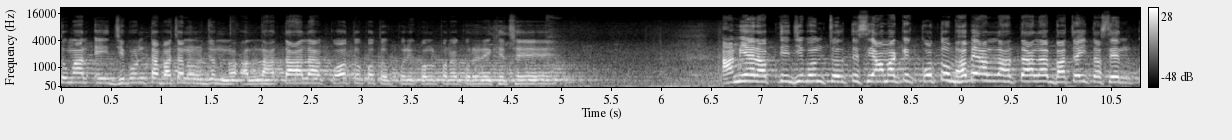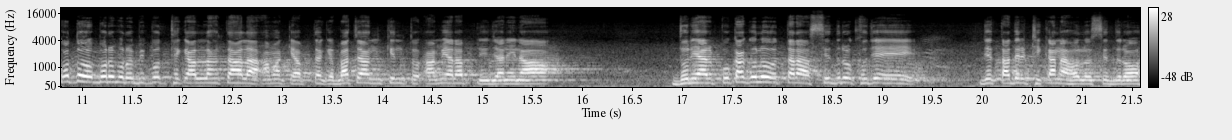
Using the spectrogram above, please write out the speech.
তোমার এই জীবনটা বাঁচানোর জন্য আল্লাহ তাআলা কত কত পরিকল্পনা করে রেখেছে। আমি আর আপনি জীবন চলতেছি, আমাকে কতভাবে আল্লাহ তালা বাঁচাইতেছেন, কত বড় বড় বিপদ থেকে আল্লাহ তালা আমাকে আপনাকে বাঁচান, কিন্তু আমি আর আপনি জানি না। দুনিয়ার পোকাগুলো তারা ছিদ্র খুঁজে যে তাদের ঠিকানা হলো ছিদ্র।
